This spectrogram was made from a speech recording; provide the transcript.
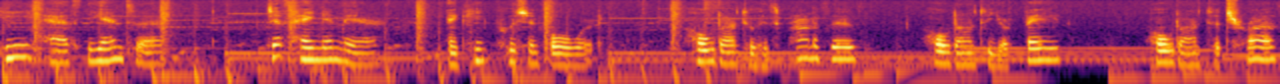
He has the answer. Just hang in there and keep pushing forward. Hold on to his promises. Hold on to your faith. Hold on to trust.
